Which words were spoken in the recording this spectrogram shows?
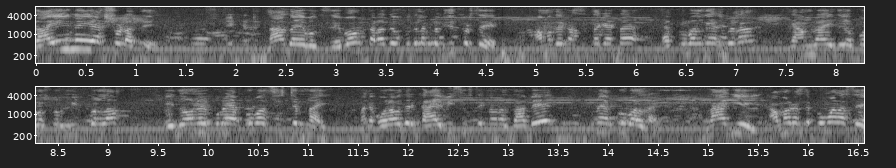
যাই নেই একশোটাতে, না যায় বলতেছে। এবং তারা যে উপজেলাগুলো ভিজিট করছে, আমাদের কাছ থেকে একটা অ্যাপ্রুভাল নিয়ে আসবে না, যে আমরা এই যে পরস্পর মিট করলাম, এই ধরনের কোনো অ্যাপ্রুভাল সিস্টেম নাই। মানে ওরা ওদের গায়েবি সিস্টেম ওরা যাবে, কোনো অ্যাপ্রুভাল নাই। না গিয়েই। আমার কাছে প্রমাণ আছে,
